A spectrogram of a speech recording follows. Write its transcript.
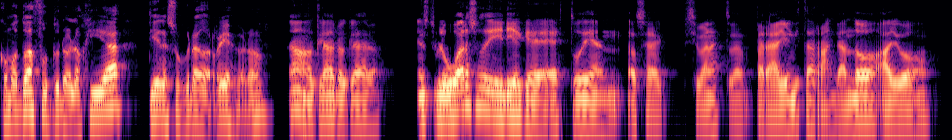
como toda futurología, tiene su grado de riesgo, ¿no? No, claro, claro. En su lugar yo diría que estudien, o sea, si van a estudiar, para alguien que está arrancando, algo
